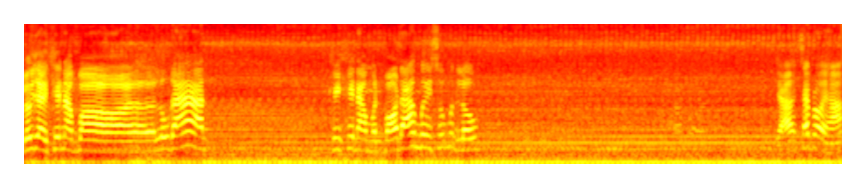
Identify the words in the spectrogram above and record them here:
Lưu dày khi nào bò ờ, lưu đá anh? Khi khi nào mình bỏ đá mi xuống mình luôn dạ sắp rồi hả?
